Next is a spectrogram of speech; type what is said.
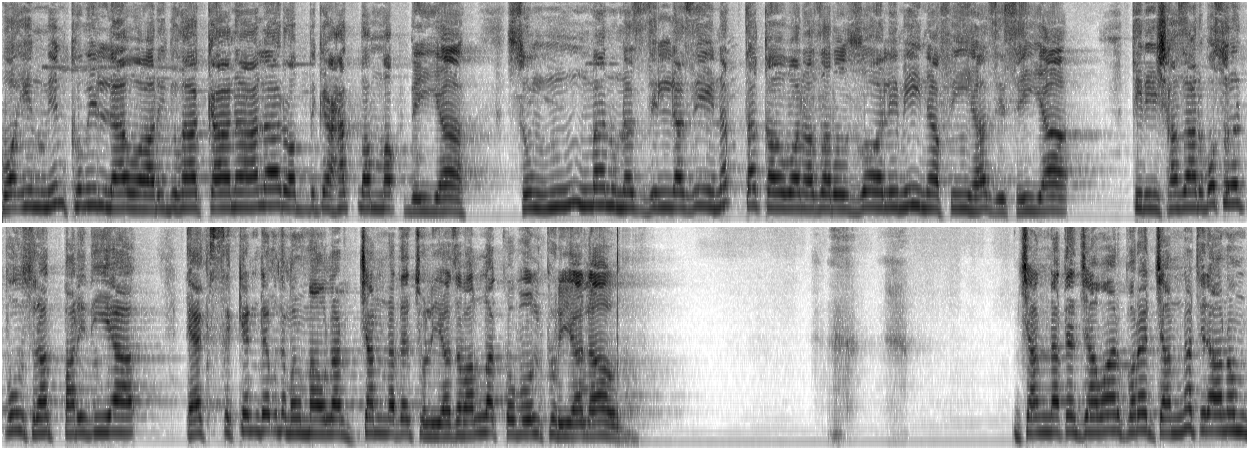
ওয়াইন মিন কুমিল্লা ওয়ারিদুহা, কানা আলা রব্বিকা হাতমাম মাকদিয়া। তাকাও ওয়া নাযারুজ জালিমিনা ফিহা জিসিয়া তিরিশ হাজার বছরের পাড়ি দিয়া এক সেকেন্ডের মধ্যে আমার মাওলার জান্নাতে চলিয়া যাবে। আল্লাহ কবুল করিয়া নাও। জান্নাতে যাওয়ার পরে জান্নাতের আনন্দ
